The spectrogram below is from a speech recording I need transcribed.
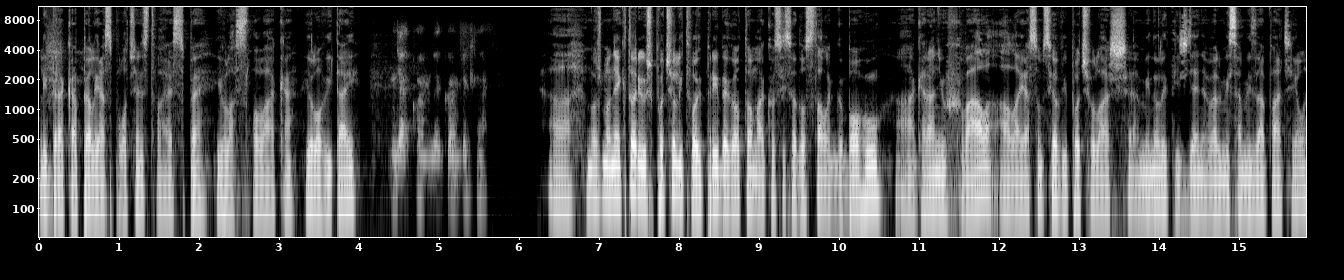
lídra kapely a spoločenstva SP, Jula Slováka. Julo, vítaj. Ďakujem, ďakujem pekne. A možno niektorí už počuli tvoj príbeh o tom, ako si sa dostal k Bohu a k hraniu chvál, ale ja som si ho vypočul až minulý týždeň a veľmi sa mi zapáčil.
